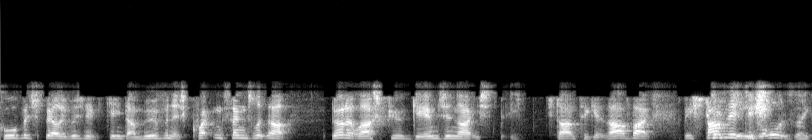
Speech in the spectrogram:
COVID spell. He wasn't kind of moving as quick and things like that. But the last few games in that, he's, he's starting to get that back. But he's starting to, 13 goals, like.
